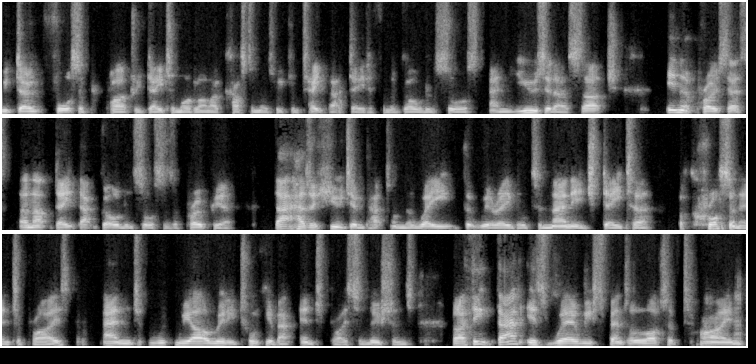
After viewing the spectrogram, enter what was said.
we don't force a proprietary data model on our customers. We can take that data from the golden source and use it as such in a process and update that golden source as appropriate. That has a huge impact on the way that we're able to manage data across an enterprise. And we are really talking about enterprise solutions. But I think that is where we've spent a lot of time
